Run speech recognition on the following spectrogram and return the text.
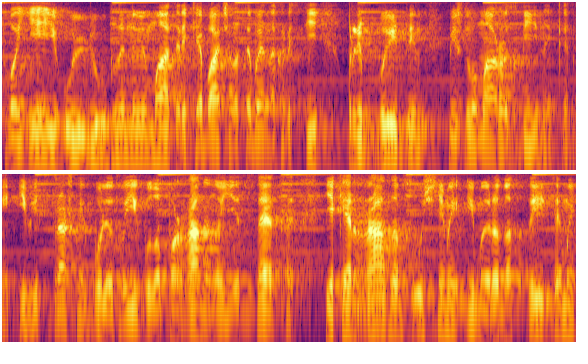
Твоєї улюбленої матері, яка бачила Тебе на хресті прибитим між двома розбійниками, і від страшних болів Твоїх було поранено її серце, яке разом з учнями і мироносицями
